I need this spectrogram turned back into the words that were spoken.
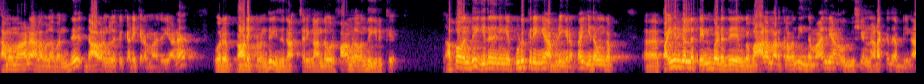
சமமான அளவுல வந்து தாவரங்களுக்கு கிடைக்கிற மாதிரியான ஒரு ப்ராடக்ட் வந்து இதுதான். சரிங்களா? அந்த ஒரு ஃபார்ம்ல வந்து இருக்கு. அப்போ வந்து இதை நீங்க கொடுக்குறீங்க அப்படிங்கிறப்ப இதை உங்க பயிர்களில் தென்படுது உங்க வாழை மரத்துல வந்து இந்த மாதிரியான ஒரு விஷயம் நடக்குது அப்படின்னா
